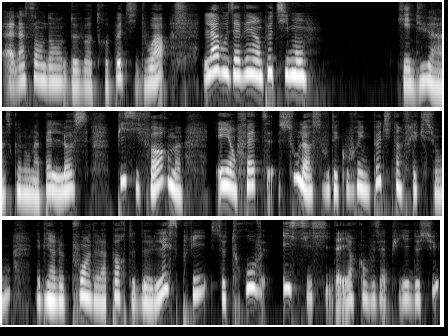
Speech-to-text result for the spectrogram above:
à l'ascendant de votre petit doigt. Là, vous avez un petit mont qui est dû à ce que l'on appelle l'os pisciforme et en fait, sous l'os, vous découvrez une petite inflexion. Eh bien, le point de la porte de l'esprit se trouve ici. D'ailleurs, quand vous appuyez dessus,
